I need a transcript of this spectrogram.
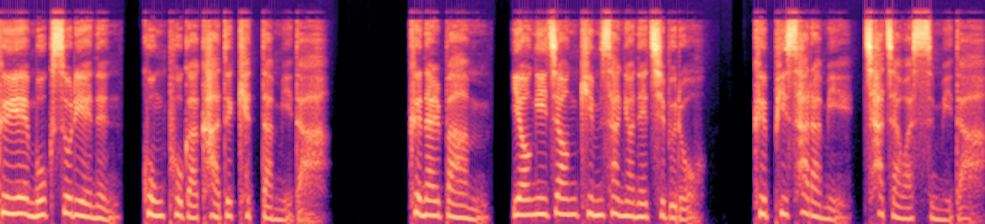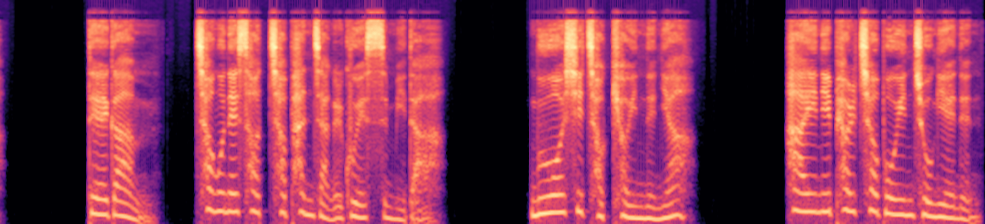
그의 목소리에는 공포가 가득했답니다. 그날 밤 영의정 김상현의 집으로 급히 사람이 찾아왔습니다. 대감, 청운의 서첩 한 장을 구했습니다. 무엇이 적혀 있느냐? 하인이 펼쳐 보인 종이에는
